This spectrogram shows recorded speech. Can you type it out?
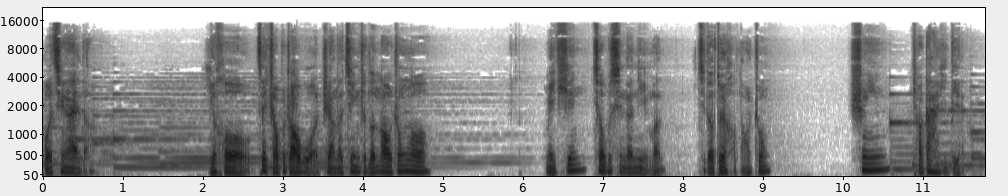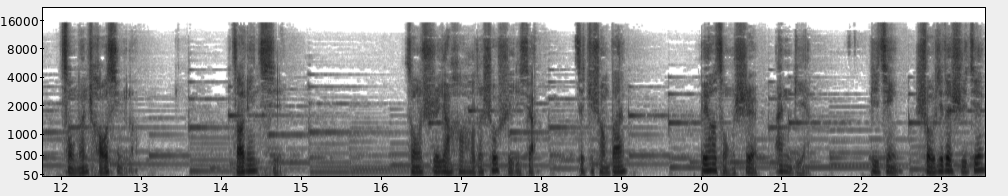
我亲爱的，以后再找不着我这样的静止的闹钟喽。每天叫不醒的你们，记得对好闹钟，声音调大一点，总能吵醒了。早点起，总是要好好的收拾一下，再去上班，不要总是按点，毕竟手机的时间。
